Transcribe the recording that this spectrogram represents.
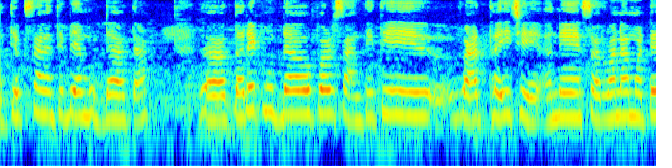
અધ્યક્ષાનેથી બે મુદ્દા હતા. દરેક મુદ્દાઓ પર શાંતિથી વાત થઈ છે અને સર્વના માટે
